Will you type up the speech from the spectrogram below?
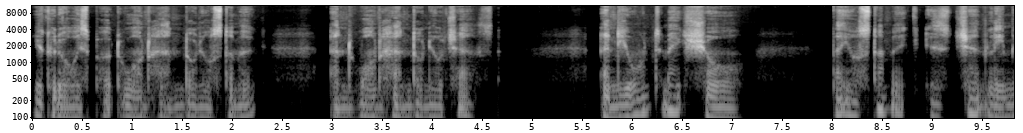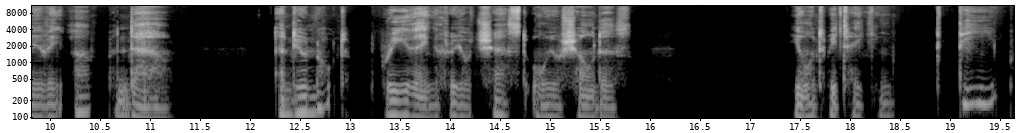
You could always put one hand on your stomach and one hand on your chest. And you want to make sure that your stomach is gently moving up and down, and you're not breathing through your chest or your shoulders. You want to be taking deep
